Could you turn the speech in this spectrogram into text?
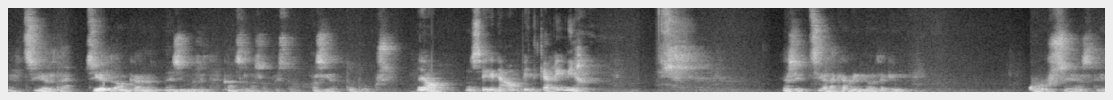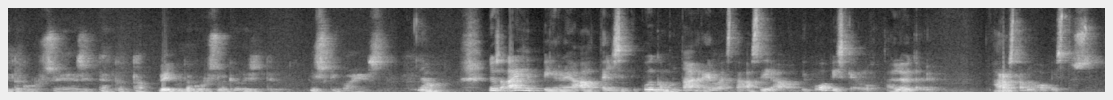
Et sieltä, sieltä on käynyt ensimmäiset kansalaisopiston asiat tutuksi. Joo, no siinä on pitkä linja. Ja sitten siellä kävin joitakin kursseja, sitten iltakursseja ja sitten tota, liikuntakurssillakin oli sitten jossakin vaiheessa. Joo. Jos aihepiirejä ajattelisit, niin kuinka monta erilaista asiaa olet niin opiskellut tai löytänyt, harrastanut opistossa?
